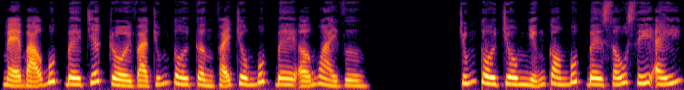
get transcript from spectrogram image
Mẹ bảo búp bê chết rồi và chúng tôi cần phải chôn búp bê ở ngoài vườn. Chúng tôi chôn những con búp bê xấu xí ấy,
